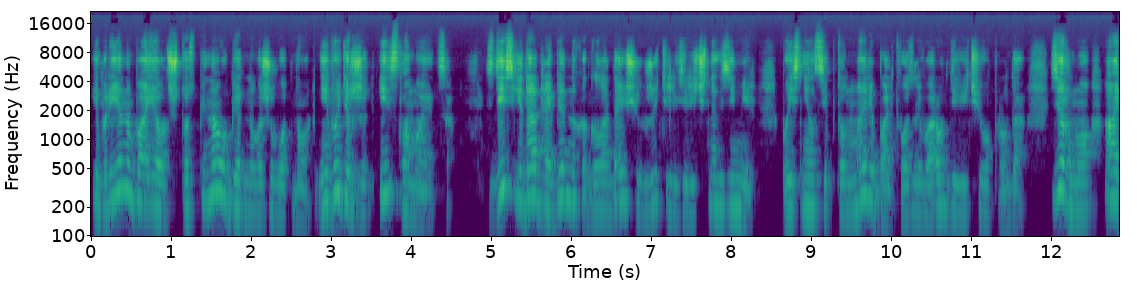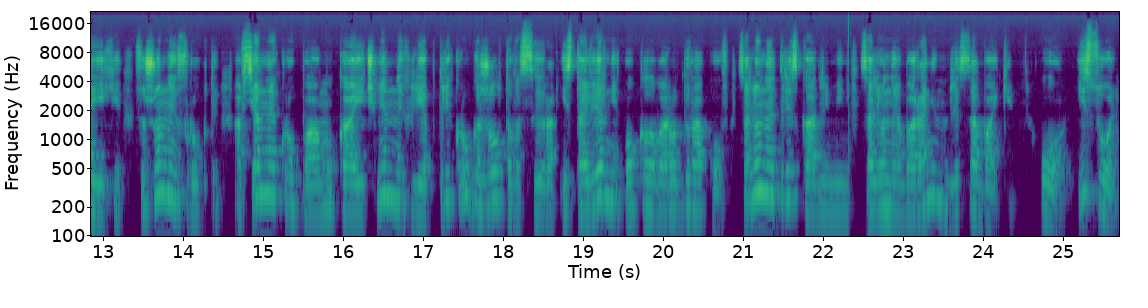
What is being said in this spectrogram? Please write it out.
и Бриена боялась, что спина у бедного животного не выдержит и сломается. Здесь еда для бедных и голодающих жителей речных земель, пояснил Септон Мэрибальд возле ворот девичьего пруда. Зерно, орехи, сушеные фрукты, овсяная крупа, мука, ячменный хлеб, три круга желтого сыра из таверни около ворот дураков, соленая треска для меня, соленая баранина для собаки. О, и соль,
